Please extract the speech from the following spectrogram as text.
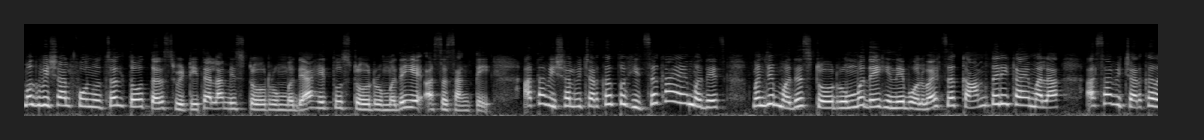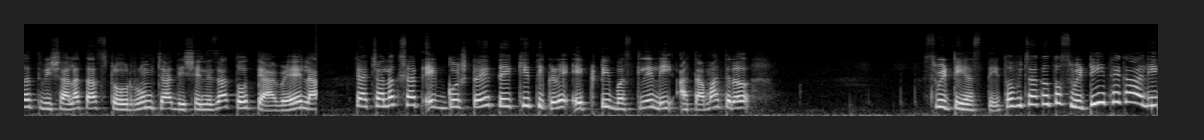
मग विशाल फोन उचलतो तर स्वीटी त्याला मी स्टोर रूममध्ये आहे तू स्टोर रूममध्ये ये असं सांगते. आता विशाल विचार करतो हिचं काय आहे मध्येच? म्हणजे मध्येच स्टोर रूममध्ये हिने बोलवायचं काम तरी काय मला? असा विचार करत विशाल आता स्टोर रूमच्या दिशेने जातो त्यावेळेला त्याच्या लक्षात एक गोष्ट येते की तिकडे एकटी बसलेली आता मात्र स्वीटी असते. तो विचार करतो स्वीटी इथे का आली?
